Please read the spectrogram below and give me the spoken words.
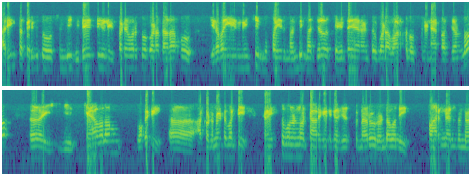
మరింత పెరుగుతూ వస్తుంది. విదేశీయులు ఇప్పటి వరకు కూడా దాదాపు ఇరవై ఐదు నుంచి ముప్పై ఐదు మంది మధ్యలో చనిపోయారంటూ కూడా వార్తలు వస్తున్న నేపథ్యంలో కేవలం ఒకటి అక్కడ ఉన్నటువంటి క్రైస్తవులను టార్గెట్గా చేసుకున్నారు. రెండవది ఫారినర్లను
